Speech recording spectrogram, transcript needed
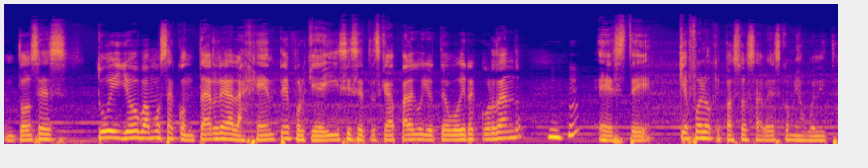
Entonces, tú y yo vamos a contarle a la gente, porque ahí si se te escapa algo yo te voy recordando, este, ¿qué fue lo que pasó esa vez con mi abuelita?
